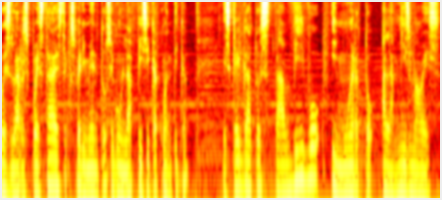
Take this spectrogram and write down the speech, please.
Pues la respuesta a este experimento, según la física cuántica, es que el gato está vivo y muerto a la misma vez.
